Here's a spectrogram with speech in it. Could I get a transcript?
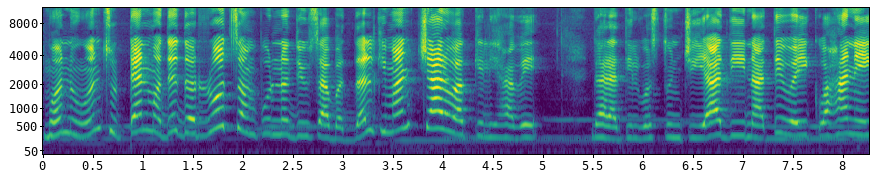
म्हणून सुट्ट्यांमध्ये दररोज संपूर्ण दिवसाबद्दल किमान चार वाक्य लिहावे. घरातील वस्तूंची यादी नातेवाईक वाहने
